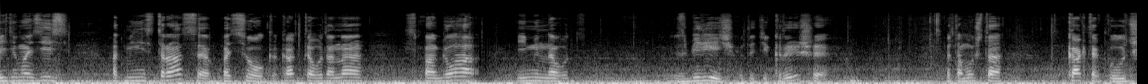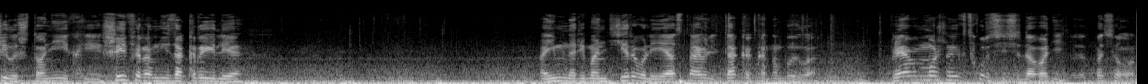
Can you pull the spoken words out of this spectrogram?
Видимо, здесь администрация поселка как-то вот она смогла именно вот сберечь вот эти крыши, потому что как так получилось, что они их и шифером не закрыли, а именно ремонтировали и оставили так, как оно было. Прямо можно экскурсии сюда водить, в этот поселок.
